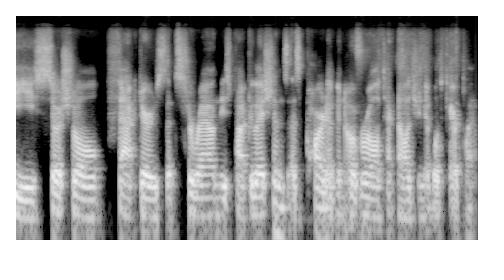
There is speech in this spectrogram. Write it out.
the social factors that surround these populations as part of an overall technology enabled care plan.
